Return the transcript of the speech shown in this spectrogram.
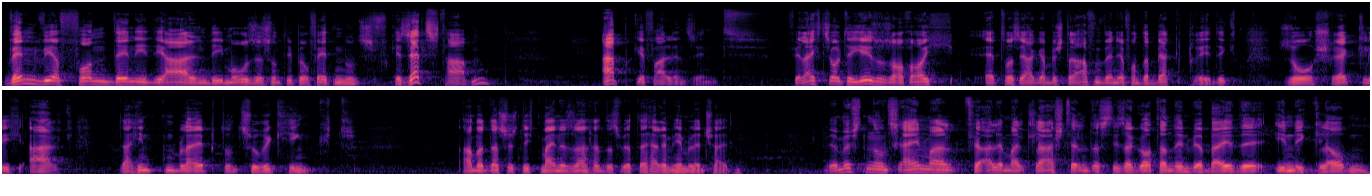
Wenn wir von den Idealen, die Moses und die Propheten uns gesetzt haben, abgefallen sind. Vielleicht sollte Jesus auch euch etwas Ärger bestrafen, wenn ihr von der Bergpredigt so schrecklich arg da hinten bleibt und zurückhinkt. Aber das ist nicht meine Sache, das wird der Herr im Himmel entscheiden. Wir müssten uns einmal für alle Mal klarstellen, dass dieser Gott, an den wir beide innig glauben,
